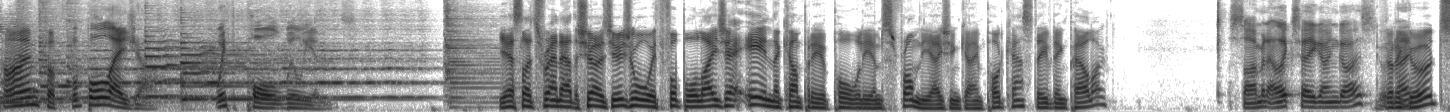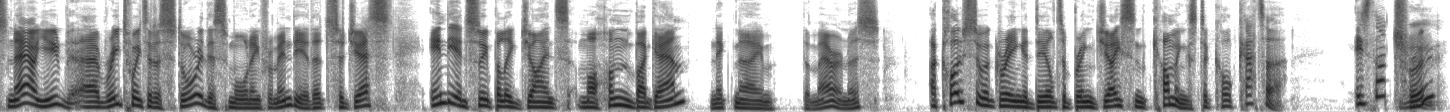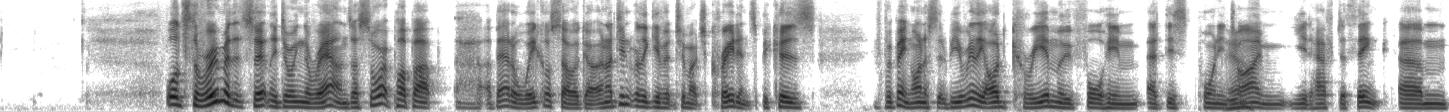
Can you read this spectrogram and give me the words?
Time for Football Asia with Paul Williams. Yes, let's round out the show as usual with Football Asia in the company of Paul Williams from the Asian Game Podcast. Evening, Paolo. Simon, Alex, how you going, guys? Good, Very mate. good. Now, you uh, retweeted a story this morning from India that suggests Indian Super League giants Mohun Bagan, nickname the Mariners, are close to agreeing a deal to bring Jason Cummings to Kolkata. Is that true? Mm. Well, it's the rumor that's certainly doing the rounds. I saw it pop up uh, about a week or so ago, and I didn't really give it too much credence because, if we're being honest, it'd be a really odd career move for him at this point in yeah. time. You'd have to think, um,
